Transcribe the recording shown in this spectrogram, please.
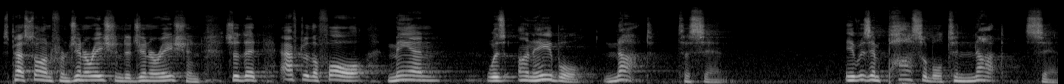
It's passed on from generation to generation, so that after the fall, man was unable not to sin. It was impossible to not sin.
